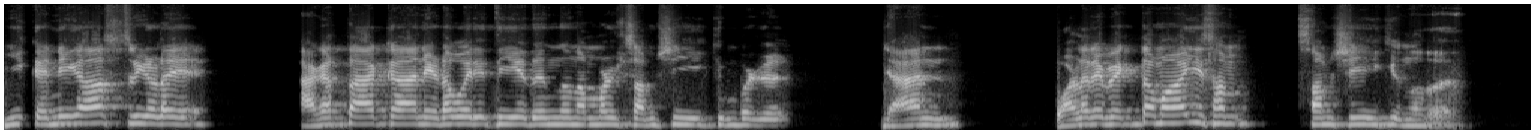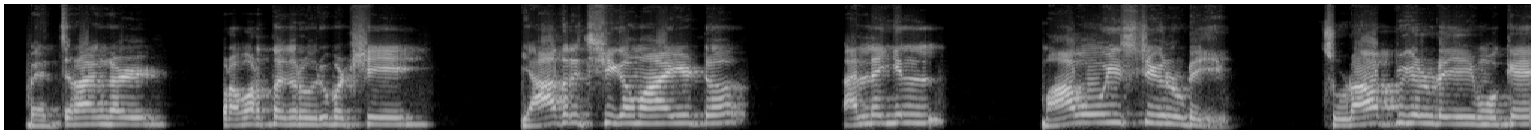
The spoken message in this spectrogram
ഈ കന്യകാസ്ത്രീകളെ അകത്താക്കാൻ ഇടവരുത്തിയതെന്ന് നമ്മൾ സംശയിക്കുമ്പോൾ ഞാൻ വളരെ വ്യക്തമായി സം സംശയിക്കുന്നത്. ബജ്രാങ്കൾ പ്രവർത്തകർ ഒരുപക്ഷേ യാദൃച്ഛികമായിട്ട് അല്ലെങ്കിൽ മാവോയിസ്റ്റുകളുടെയും സുഡാപ്പികളുടെയും ഒക്കെ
